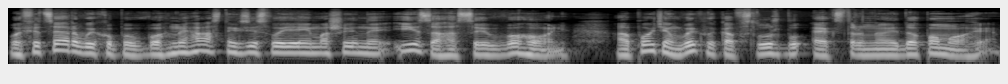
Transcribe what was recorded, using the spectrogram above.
Офіцер вихопив вогнегасник зі своєї машини і загасив вогонь, а потім викликав службу екстреної допомоги.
